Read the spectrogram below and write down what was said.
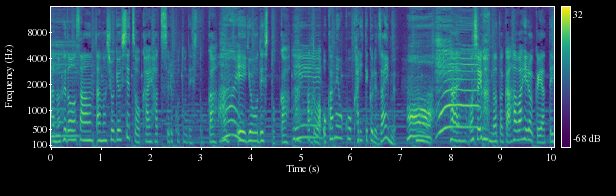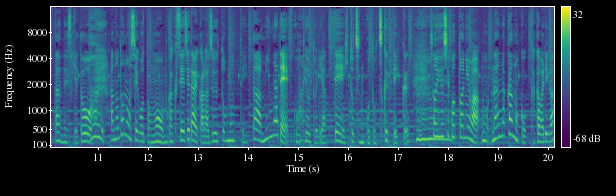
あの不動産あの商業施設を開発することですとか、はい。営業ですとか、あとはお金をこう借りてくる財務あの、はい、お仕事とか幅広くやっていたんですけど、はい。あのどのお仕事も学生時代からずっと思っていたみんなでこはいう手を取り合って一つのことを作っていく、ん。そういう仕事にはもう何らかのこう関わりが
